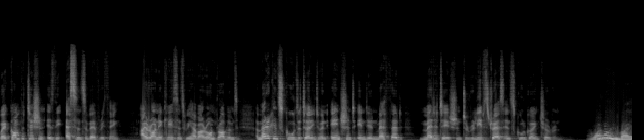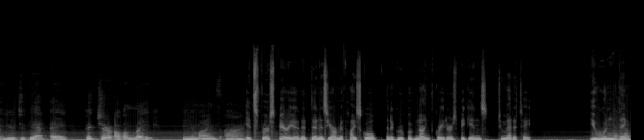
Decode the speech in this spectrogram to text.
where competition is the essence of everything. Ironically, since we have our own problems, American schools are turning to an ancient Indian method, meditation, to relieve stress in school-going children. I want to invite you to get a picture of a lake in your mind's eye? It's first period at Dennis Yarmouth High School, and a group of ninth graders begins to meditate. You wouldn't think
